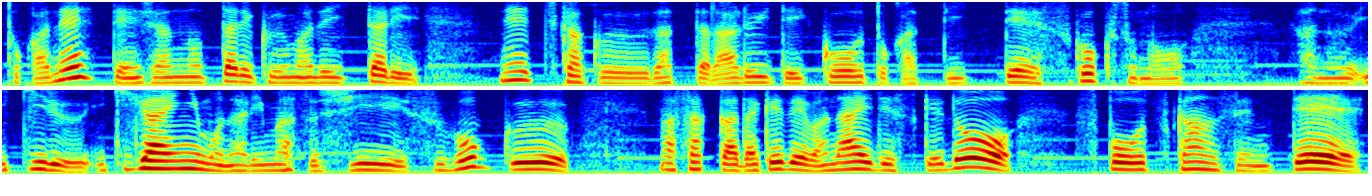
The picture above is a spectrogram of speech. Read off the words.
とかね電車に乗ったり車で行ったり、ね、近くだったら歩いていこうとかって言ってすごくそのあの生きる生きがいにもなりますしすごく、まあ、サッカーだけではないですけどスポーツ観戦って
